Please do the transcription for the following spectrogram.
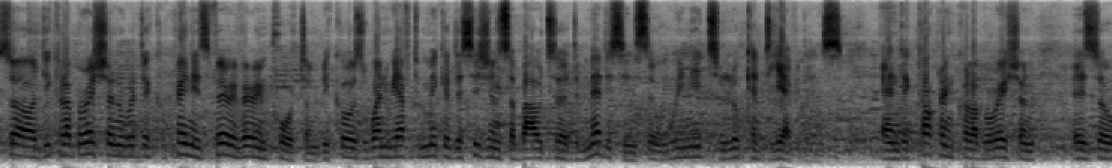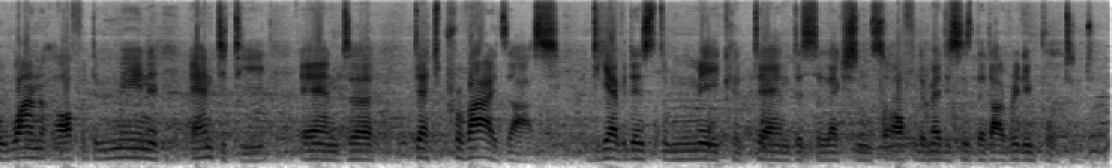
So the collaboration with the Cochrane is very, very important because when we have to make decisions about uh, the medicines, we need to look at the evidence. And the Cochrane collaboration is one of the main entity and uh, that provides us the evidence to make then the selections of the medicines that are really important.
